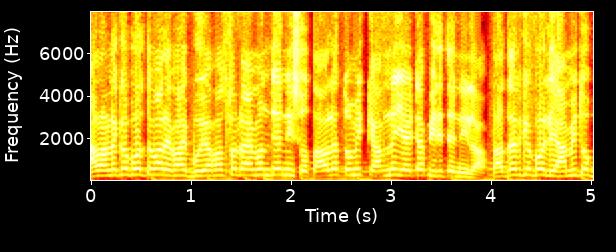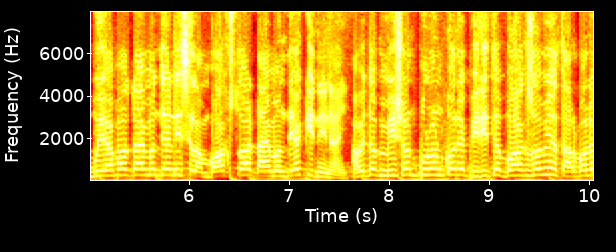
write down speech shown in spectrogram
আর অনেকে বলতে পারে, ভাই বুয়া ফাস তো ডায়মন্ড দিয়ে নিছো, তাহলে তুমি কেমনে এইটা ফ্রিতে নিলা? তাদেরকে বলি, আমি তো বুয়া ফাস ডায়মন্ড দিয়ে নিছিলাম বক্স তো আর ডায়মন্ড দিয়ে কিনি নাই। আমি তো মিশন পূরণ করে ফ্রিতে বক্স জমিয়ে, তারপরে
